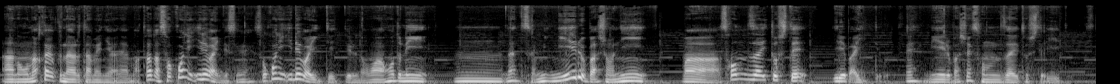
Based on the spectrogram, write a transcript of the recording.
あの、仲良くなるためにはね、まあ、ただそこにいればいいんですよね。そこにいればいいって言ってるのは、本当に、うん、なんですか、見える場所に、まあ、存在としていればいいってことですね。見える場所に存在としていいってことです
